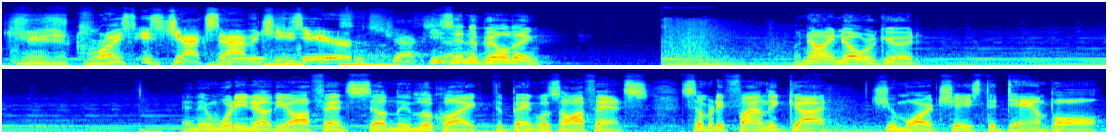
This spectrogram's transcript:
Jesus Christ, it's Jack Savage. He's here. It's Jack He's in the building. Well, now I know we're good. And then what do you know? The offense suddenly looked like the Bengals offense. Somebody finally got Ja'Marr Chase the damn ball.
